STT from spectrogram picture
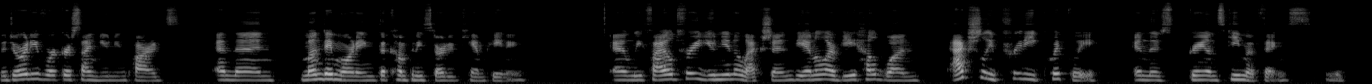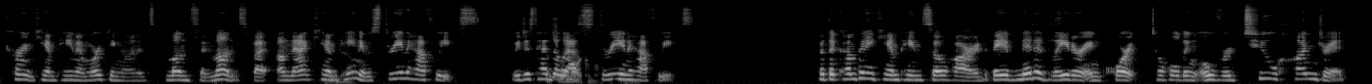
majority of workers signed union cards, and then Monday morning the company started campaigning. And we filed for a union election. The NLRB held one actually pretty quickly in this grand scheme of things. The current campaign I'm working on, it's months and months, but on that campaign it was three and a half weeks. We just had That's to last three and a half weeks. But the company campaigned so hard, they admitted later in court to holding over 200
